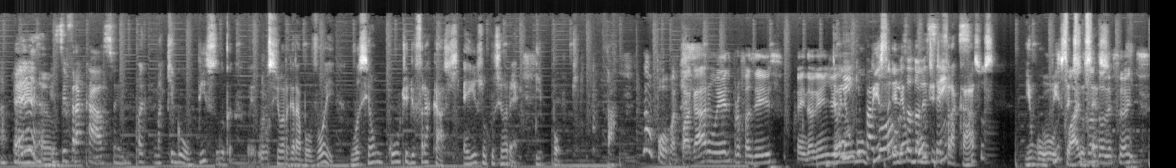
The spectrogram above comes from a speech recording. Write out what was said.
até É. esse fracasso aí. Mas, mas que golpista do O senhor Grabovoi, você é um coach de fracassos. É isso que o senhor é. E ponto. Não, pô, mas pagaram ele pra fazer isso. Ainda Então dinheiro. ele é um golpista, ele é Os um coach de fracassos e um Os golpista de pais dos sucesso. adolescentes.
